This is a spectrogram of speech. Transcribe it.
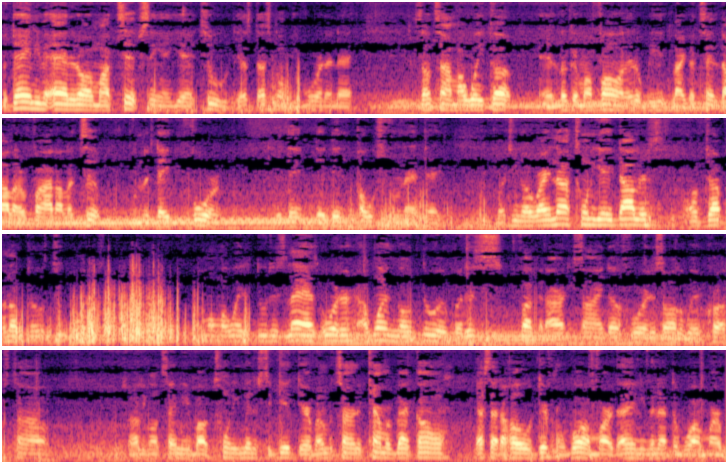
But they ain't even added all my tips in yet, too. That's that's gonna be more than that. Sometime I wake up and look at my phone, it'll be like a ten dollar or five dollar tip from the day before that they, they didn't post from that day. But you know, right now, twenty-eight dollars. I'm dropping off those two orders. I'm on my way to do this last order. I wasn't gonna do it, but it's fucking. I already signed up for it. It's all the way across town. It's only gonna take me about 20 minutes to get there. But I'm gonna turn the camera back on. That's at a whole different Walmart. I ain't even at the Walmart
